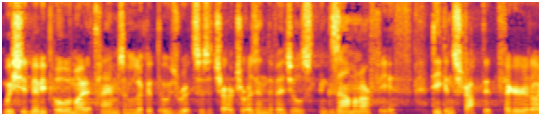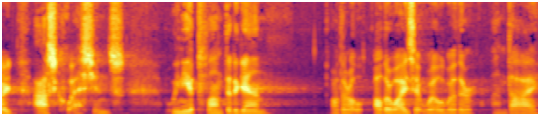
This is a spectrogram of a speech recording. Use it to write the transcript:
We should maybe pull them out at times and look at those roots as a church or as individuals, examine our faith, deconstruct it, figure it out, ask questions. We need to plant it again, otherwise, it will wither and die.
